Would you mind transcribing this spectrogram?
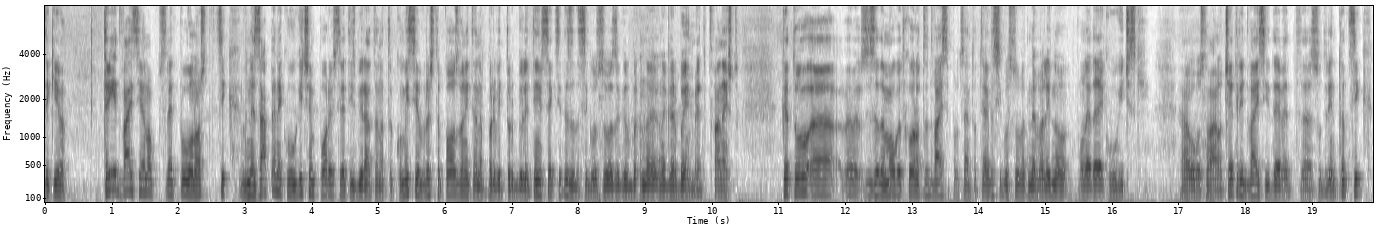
Такива. 3.21 след полунощ ЦИК внезапен екологичен порив сред избирателната комисия връща ползваните на първи тур бюлетини в секциите, за да се гласува за гърба, на, на гърба им. Ето това нещо. Като, а, за да могат хората, 20% от тях да си гласуват невалидно, поне да е екологически обосновано. 4.29 а, сутринта ЦИК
